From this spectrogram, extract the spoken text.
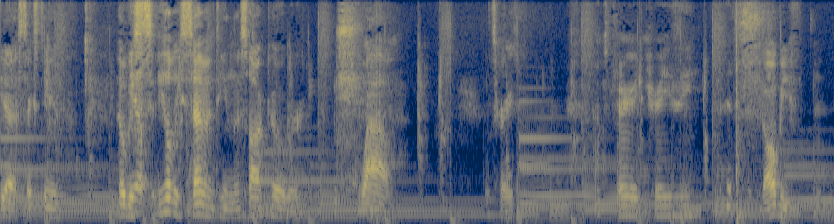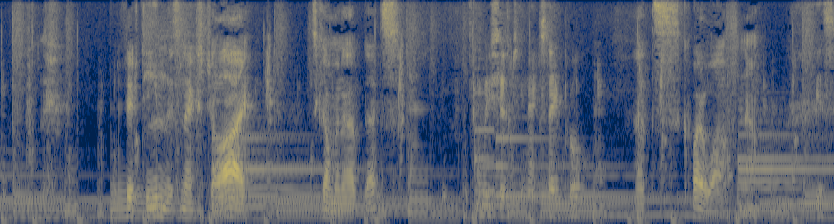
yeah 16. He'll be Yep. he'll be 17 this October. Wow, that's crazy. that's very crazy I'll be 15 this next July. It's coming up. That's i'll be 15 next april that's quite a while from now. yes.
